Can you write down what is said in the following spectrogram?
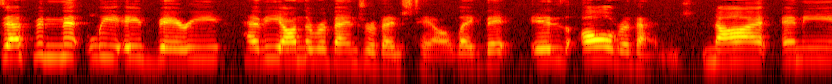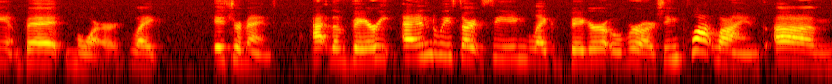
definitely a very heavy on the revenge revenge tale. Like it is all revenge, not any bit more. Like it's revenge. At the very end, we start seeing like bigger overarching plot lines. Um,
